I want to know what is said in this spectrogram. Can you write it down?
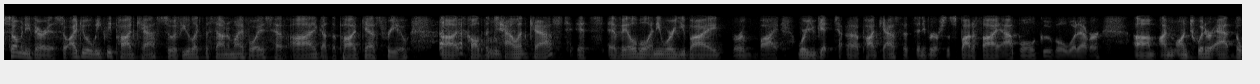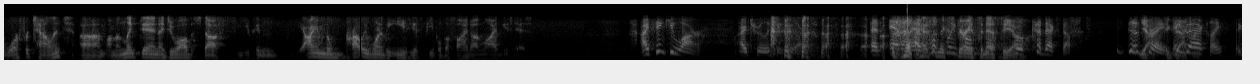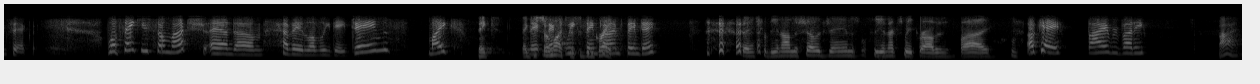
So many various. So I do a weekly podcast. So if you like the sound of my voice, have I got the podcast for you? Uh, it's called the Talent Cast. It's available anywhere you buy or buy where you get uh, podcasts. That's anywhere from Spotify, Apple, Google, whatever. Um, I'm on Twitter at the War for Talent. Um, I'm on LinkedIn. I do all the stuff. You can. I am the, probably one of the easiest people to find online these days. I think you are. I truly think you are. And, and, I have some experience folks in SEO. will connect up. That's Yeah, right. exactly. exactly. Exactly. Well, thank you so much, and um, have a lovely day, James, Mike. Thank, thank ne- you so next much. week, this has been same great. time, same day. Thanks for being on the show, James. We'll see you next week, Robin. Bye. okay. Bye, everybody. Bye.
